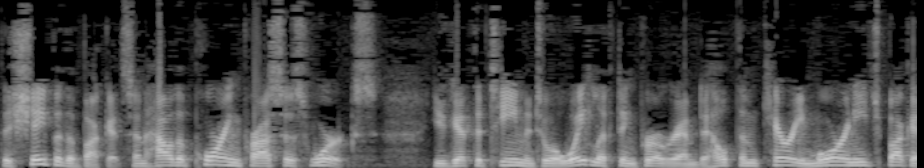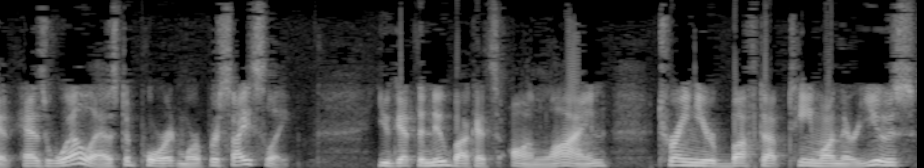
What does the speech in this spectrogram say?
the shape of the buckets, and how the pouring process works. You get the team into a weightlifting program to help them carry more in each bucket as well as to pour it more precisely. You get the new buckets online, train your buffed up team on their use,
